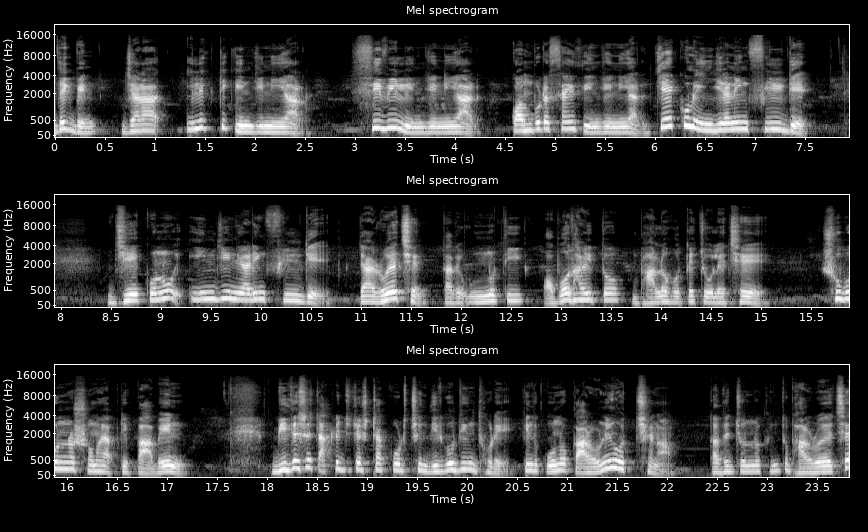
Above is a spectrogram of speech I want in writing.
দেখবেন যারা electric engineer civil engineer computer science engineer যে কোনো ইঞ্জিনিয়ারিং ফিল্ডে যে কোনো ইঞ্জিনিয়ারিং ফিল্ডে যারা রয়েছেন, তাদের উন্নতি অবধারিত, ভালো হতে চলেছে। সুবর্ণ সময় আপনি পাবেন। বিদেশে চাকরির চেষ্টা করছেন দীর্ঘদিন ধরে, কিন্তু কোনো কারণেই হচ্ছে না। তাদের জন্য কিন্তু ভালো রয়েছে।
